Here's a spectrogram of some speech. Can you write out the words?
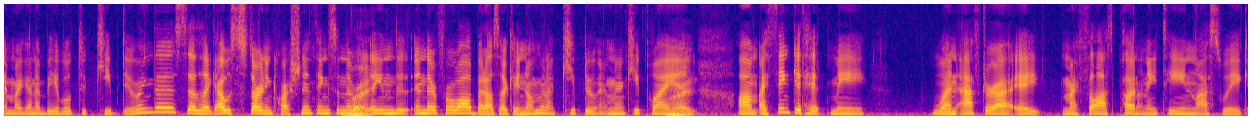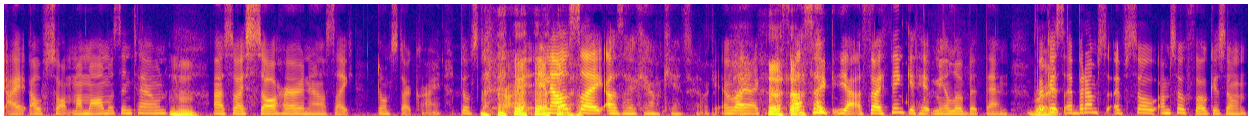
am I gonna be able to keep doing this? So, like, I was starting questioning things in there Right. in, the, in there for a while, but I was like, okay, no, I'm gonna keep doing. it. I'm gonna keep playing. Right. Um, I think it hit me when after I, I my last putt on 18 last week. I, I saw my mom was in town, Mhm. uh, so I saw her and I was like, "Don't start crying, don't start crying." and I was like, I was like, okay, I can't, okay. And like, so I was like, yeah. So I think it hit me a little bit then Right. because, I, but I'm so, I'm so I'm so focused on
